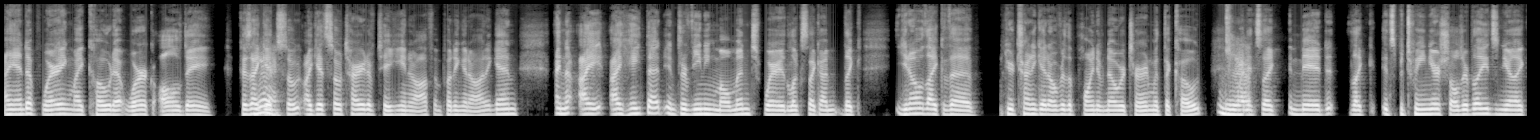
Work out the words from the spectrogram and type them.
I end up wearing my coat at work all day because I Yeah. get so I get so tired of taking it off and putting it on again. And I I hate that intervening moment where it looks like I'm like you know like the you're trying to get over the point of no return with the coat Yeah. when it's like mid like it's between your shoulder blades and you're like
